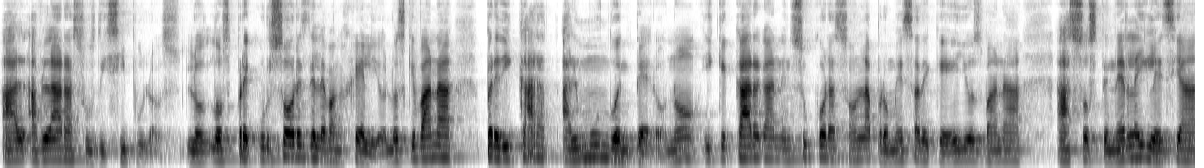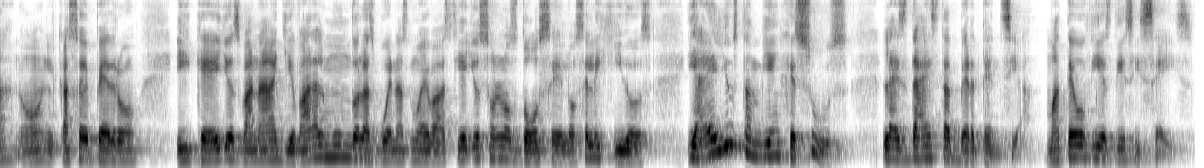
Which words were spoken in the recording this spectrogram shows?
al hablar a sus discípulos, los, precursores del Evangelio, los que van a predicar al mundo entero, ¿no? Y que cargan en su corazón la promesa de que ellos van a, a sostener la iglesia, ¿no? El caso de Pedro, y que ellos van a llevar al mundo las buenas nuevas y ellos son los doce, los elegidos. Y a ellos también Jesús les da esta advertencia. Mateo 10, 16.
